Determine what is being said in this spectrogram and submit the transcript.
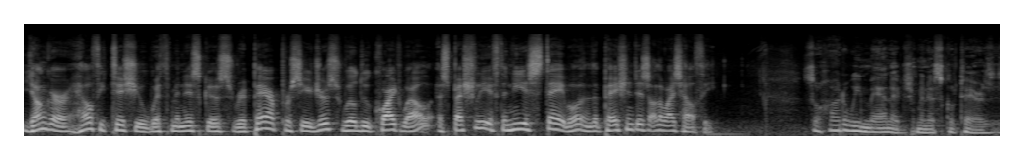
Younger, healthy tissue with meniscus repair procedures will do quite well, especially if the knee is stable and the patient is otherwise healthy. So, how do we manage meniscal tears?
